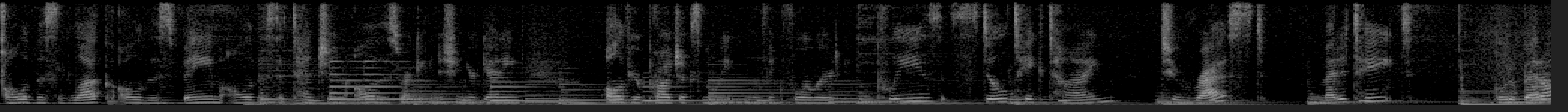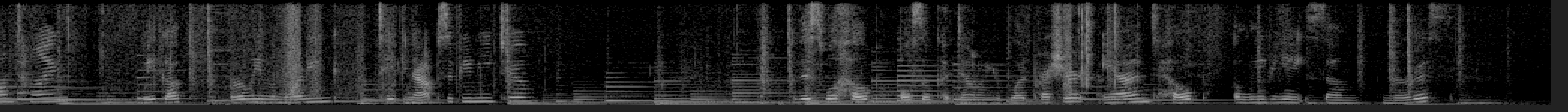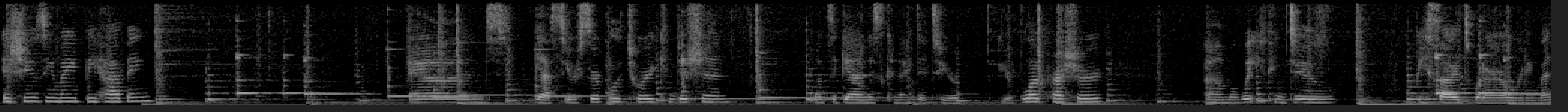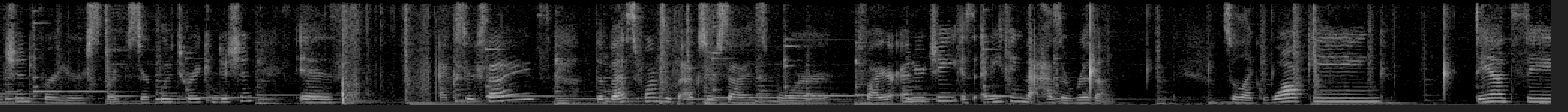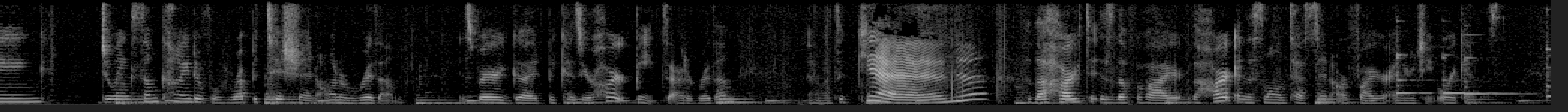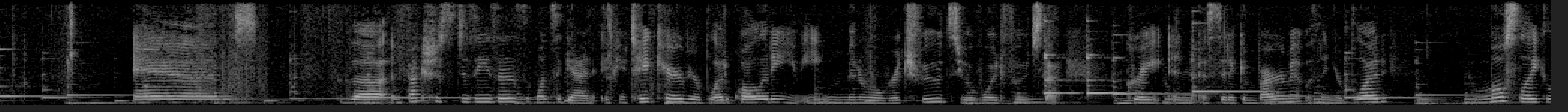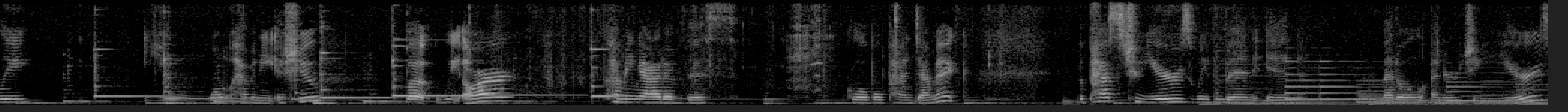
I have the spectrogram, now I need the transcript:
all of this luck, all of this fame, all of this attention, all of this recognition you're getting, all of your projects moving, forward, please still take time to rest, meditate, go to bed on time, wake up early in the morning, take naps if you need to. This will help also cut down on your blood pressure and help alleviate some nervous issues you may be having. And yes, your circulatory condition, once again, is connected to your, your blood pressure. Um, what you can do besides what I already mentioned for your circulatory condition is exercise. The best forms of exercise for fire energy is anything that has a rhythm. So, like walking, dancing, doing some kind of repetition on a rhythm is very good because your heart beats at a rhythm. And once again, the heart is the fire. The heart and the small intestine are fire energy organs. And the infectious diseases, once again, if you take care of your blood quality, you eat mineral rich foods, you avoid foods that create an acidic environment within your blood, most likely you won't have any issue. But we are coming out of this global pandemic. The past two years, we've been in metal energy years,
